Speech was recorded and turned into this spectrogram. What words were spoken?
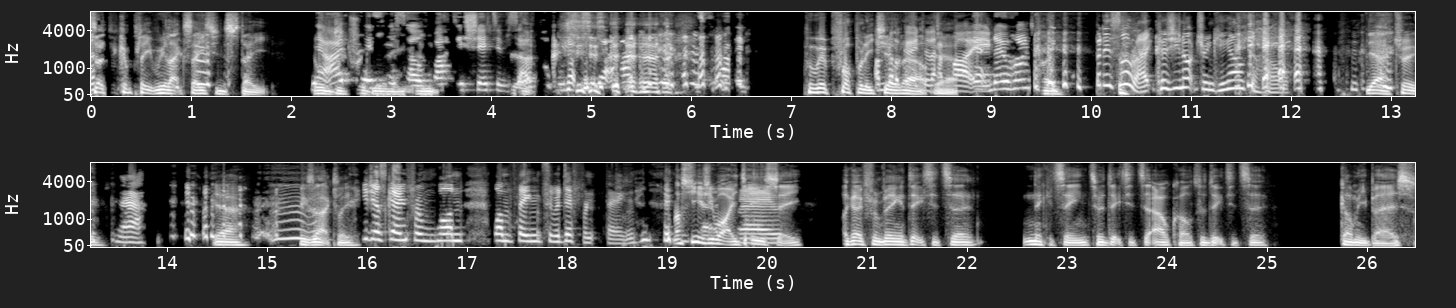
such a complete relaxation state. Yeah, I be pissed myself. and- Batty shit himself. but we're not gonna get angry. It's fine. But we're properly I'm chilled not going out. to that yeah. party. Yeah, no hungry. But it's all right because you're not drinking alcohol. yeah, true. yeah. Yeah, exactly. You're just going from one one thing to a different thing. That's usually what I do. So- see, I go from being addicted to nicotine to addicted to alcohol to addicted to gummy bears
